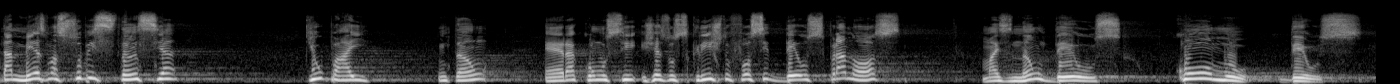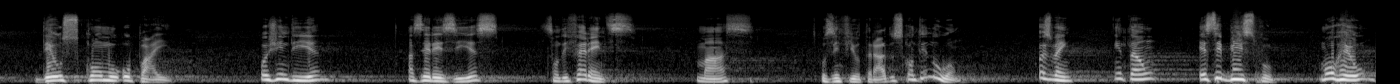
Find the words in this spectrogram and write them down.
da mesma substância que o Pai. Então, era como se Jesus Cristo fosse Deus para nós mas não Deus como Deus, Deus como o Pai. Hoje em dia, as heresias são diferentes, mas os infiltrados continuam. Pois bem, então, esse bispo morreu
